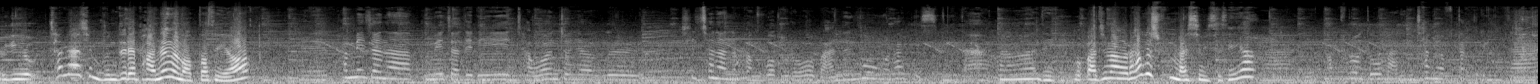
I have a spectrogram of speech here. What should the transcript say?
여기 참여하신 분들의 반응은 어떠세요? 네, 판매자나 구매자들이 자원 전략을 실천하는 방법으로 많은 호응을 하고 있습니다. 아, 네. 뭐 마지막으로 하고 싶은 말씀 있으세요? 아, 네, 앞으로도 많은 참여 부탁드립니다.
